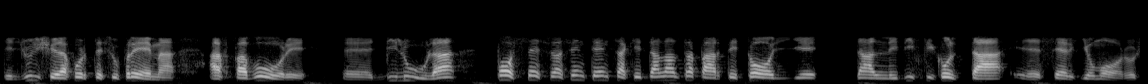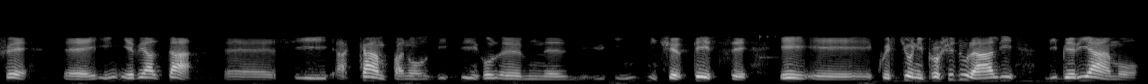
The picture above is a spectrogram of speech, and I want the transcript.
del giudice della Corte Suprema a favore eh, di Lula possa essere una sentenza che dall'altra parte toglie dalle difficoltà eh, Sergio Moro, cioè eh, in, in, realtà eh, si accampano difficol- ehm, incertezze e questioni procedurali, liberiamo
